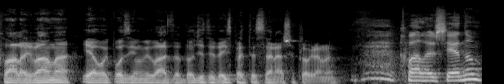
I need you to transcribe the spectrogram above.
Hvala i vama i evo pozivam i vas da dođete da ispratite sve naše programe. Hvala još jednom.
